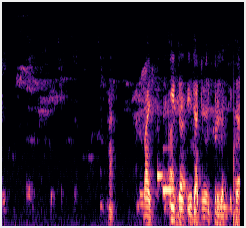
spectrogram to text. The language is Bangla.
ভাই এটা- এটা ঠিক করে ঠিক আছে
